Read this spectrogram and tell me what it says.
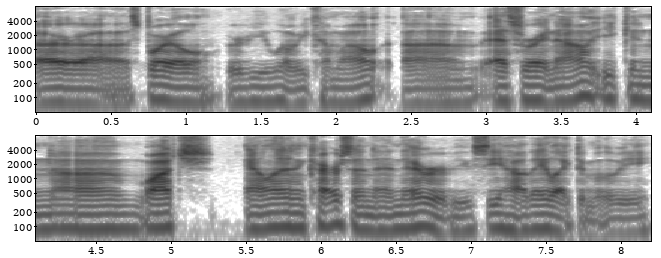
our uh, spoil review when we come out. Um, as for right now, you can uh, watch Allan and Carson and their review, see how they like the movie.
